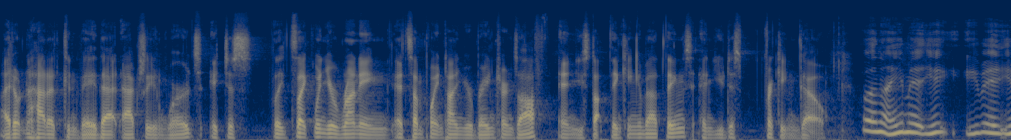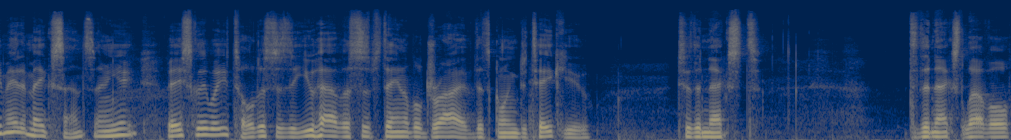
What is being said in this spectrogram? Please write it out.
I don't know how to convey that actually in words. It just it's like when you're running. At some point in time, your brain turns off, and you stop thinking about things, and you just freaking go. Well, no, you made you you made you made it make sense. I mean, you, basically what you told us is that you have a sustainable drive that's going to take you to the next to the next level.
